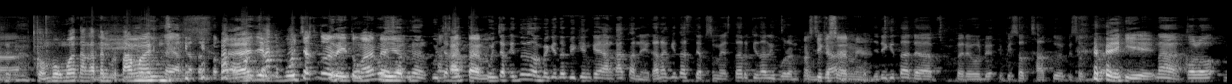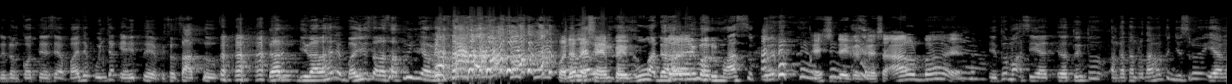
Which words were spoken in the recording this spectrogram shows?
Sombong banget angkatan pertama Lu ini. kayak angkatan pertama. Anjir ke puncak tuh ada hitungannya. Oh iya benar. Puncak, Angkatan. puncak itu sampai kita bikin kayak angkatan ya. Karena kita setiap semester kita liburan ke Pasti puncak. kesannya. Jadi kita ada periode episode 1, episode 2. Iya. Nah, kalau dedengkotnya siapa aja puncak ya itu episode 1. Dan dilalahnya Bayu salah satunya. Padahal SMP Padahal dia baru masuk. men. SD kagak Alba ya. Itu masih waktu itu angkatan pertama tuh justru yang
